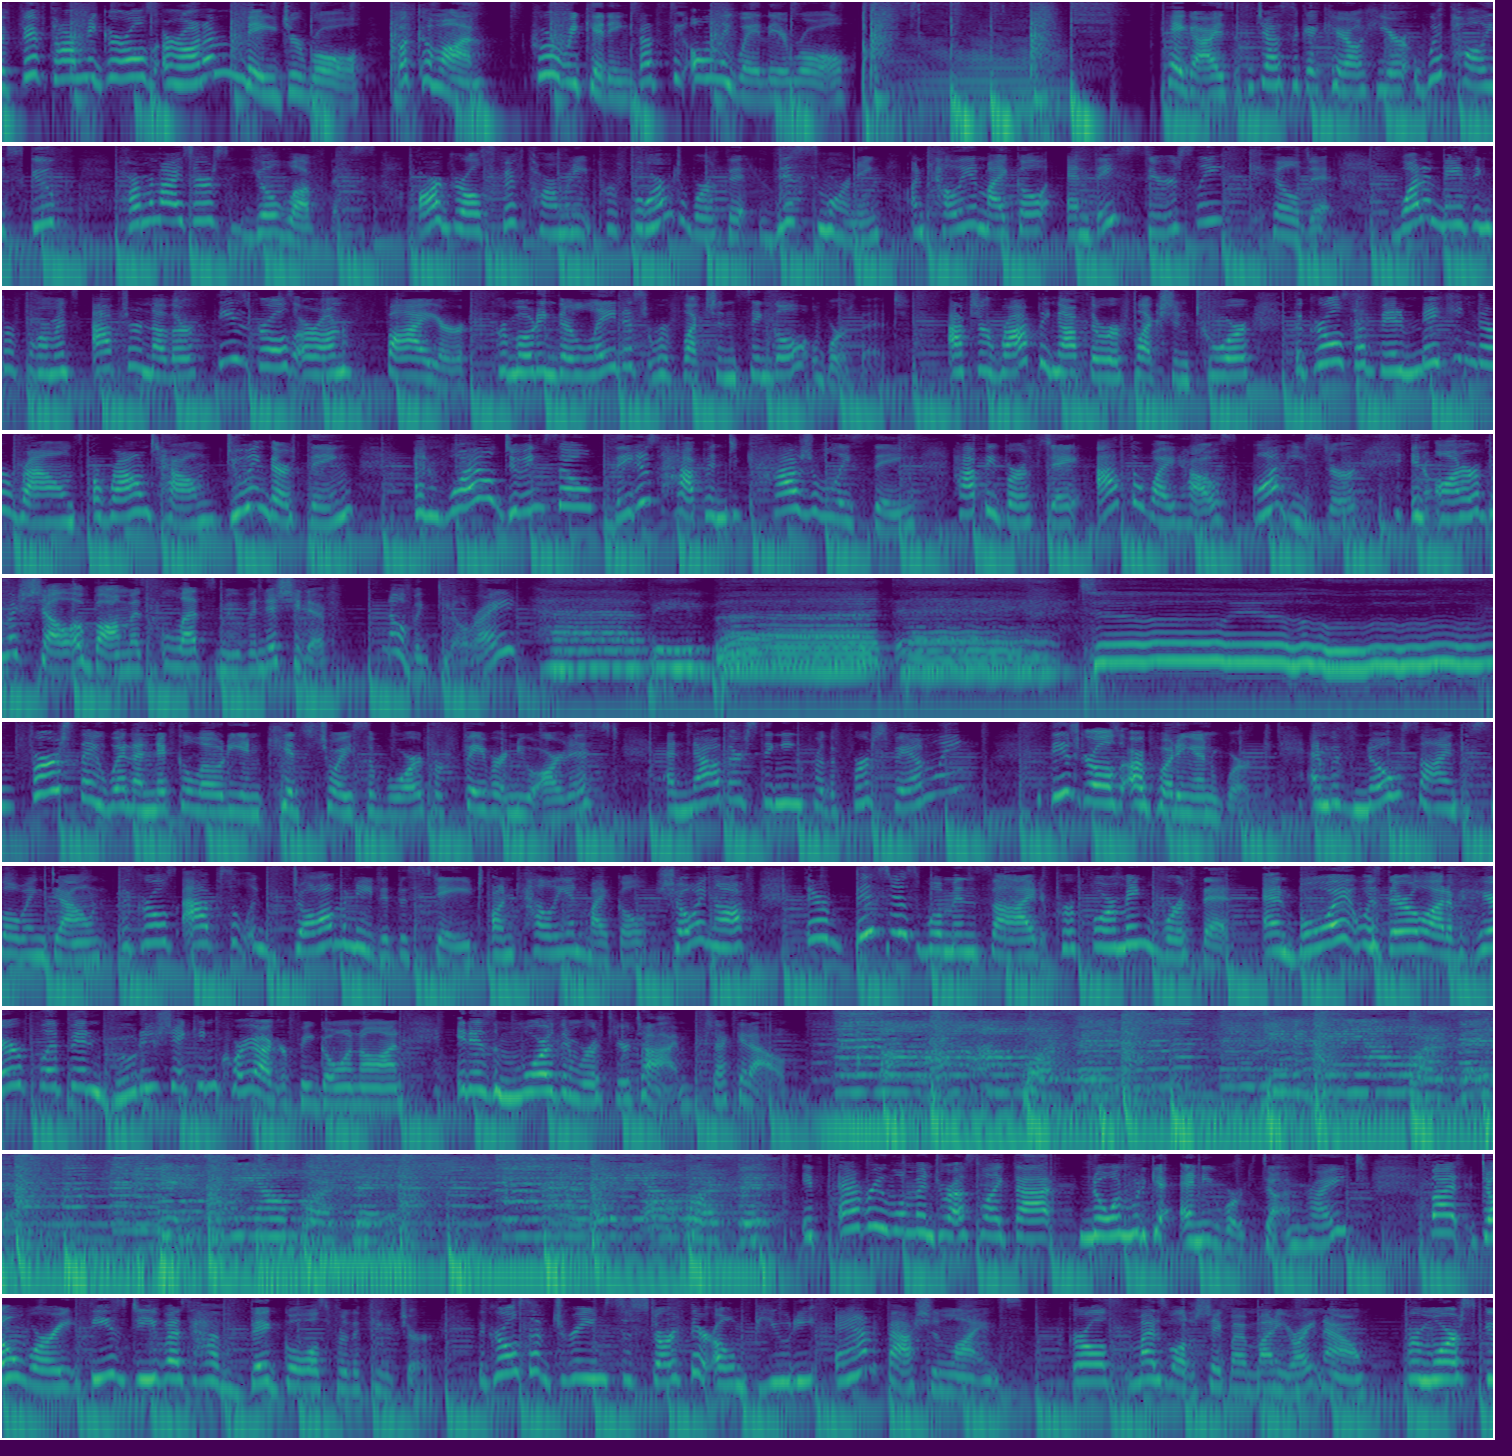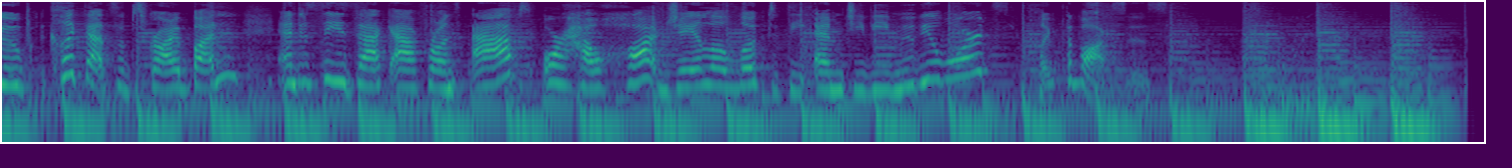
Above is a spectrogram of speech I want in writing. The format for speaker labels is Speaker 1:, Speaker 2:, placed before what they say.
Speaker 1: The Fifth Harmony girls are on a major roll. But come on, who are we kidding? That's the only way they roll. Hey guys, Jessica Carroll here with Hollyscoop. Harmonizers, you'll love this. Our girls Fifth Harmony performed Worth It this morning on Kelly and Michael, and they seriously killed it. One amazing performance after another, these girls are on fire, promoting their latest Reflection single, Worth It. After wrapping up the Reflection tour, the girls have been making their rounds around town, doing their thing, and while doing so, they just happened to casually sing Happy Birthday at the White House on Easter in honor of Michelle Obama's Let's Move initiative. No big deal, right?
Speaker 2: Happy birthday to you.
Speaker 1: First, they win a Nickelodeon Kids' Choice Award for Favorite New Artist, and now they're singing for the first family? These girls are putting in work, and with no signs of slowing down, the girls absolutely dominated the stage on Kelly and Michael, showing off their businesswoman side, performing Worth It. And boy, was there a lot of hair flipping, booty shaking choreography going on. It is more than worth your time. Check it out.
Speaker 2: Uh,
Speaker 1: If every woman dressed like that, no one would get any work done, right? But don't worry, these divas have big goals for the future. The girls have dreams to start their own beauty and fashion lines. Girls, might as well just take my money right now. For more scoop, click that subscribe button, and to see Zac Efron's abs or how hot JLo looked at the MTV Movie Awards, click the boxes.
